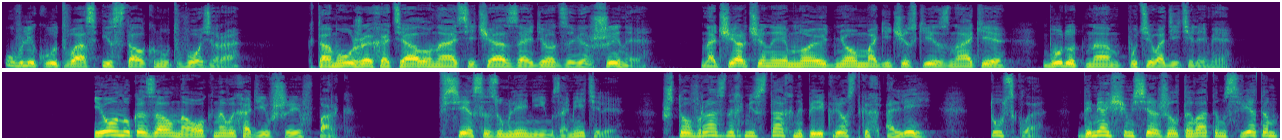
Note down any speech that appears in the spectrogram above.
увлекут вас и столкнут в озеро. К тому же, хотя луна сейчас зайдет за вершины, начерченные мною днем магические знаки будут нам путеводителями» и он указал на окна, выходившие в парк. Все с изумлением заметили, что в разных местах на перекрестках аллей тускло, дымящимся желтоватым светом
